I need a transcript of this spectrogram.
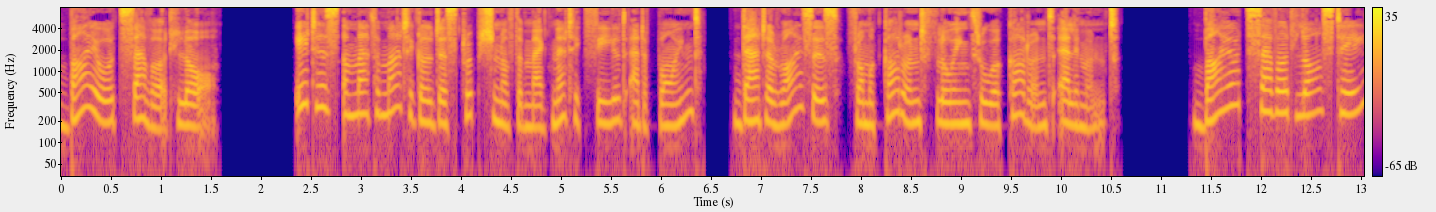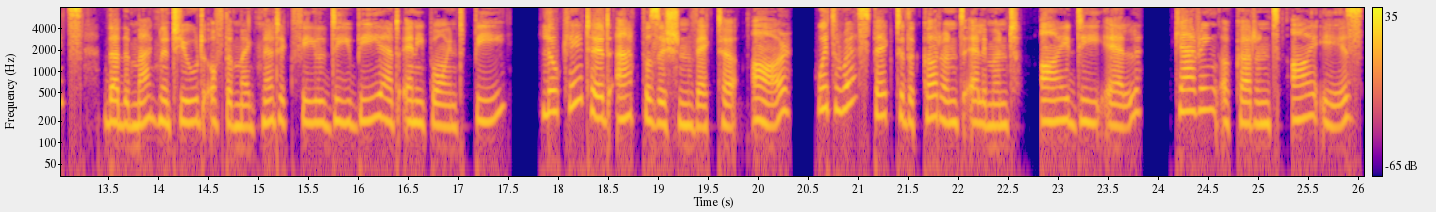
Biot-Savart law it is a mathematical description of the magnetic field at a point that arises from a current flowing through a current element. Biot-Savart law states that the magnitude of the magnetic field dB at any point P located at position vector r with respect to the current element IDL carrying a current I is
